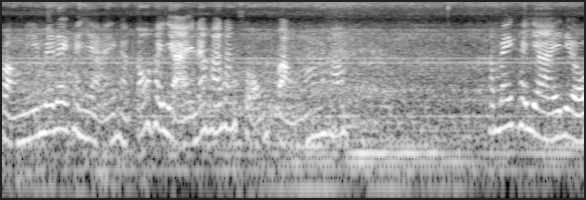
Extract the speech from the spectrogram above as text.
ฝั่งนี้ไม่ได้ขยายค่ะ ต้องขยายนะคะ ทั้งสองฝั่งนะคะถ้าไม่ขยายเดี๋ยว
